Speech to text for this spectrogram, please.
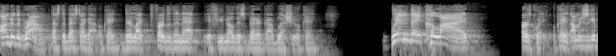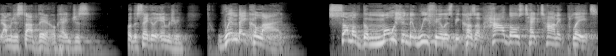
under the ground. That's the best I got, okay? They're like further than that. If you know this better, God bless you, okay? When they collide, earthquake, okay? I'm gonna just give I'm gonna just stop there, okay? Just for the sake of the imagery. When they collide, some of the motion that we feel is because of how those tectonic plates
